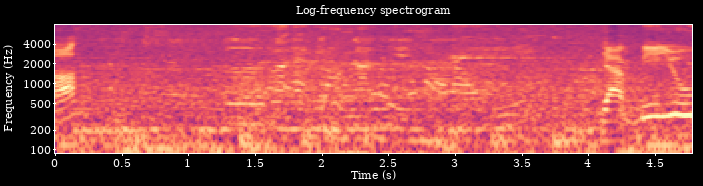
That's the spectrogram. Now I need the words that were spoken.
ฮะเออจะแอบมีผลงานเพลงของเราอยากมีอยู่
